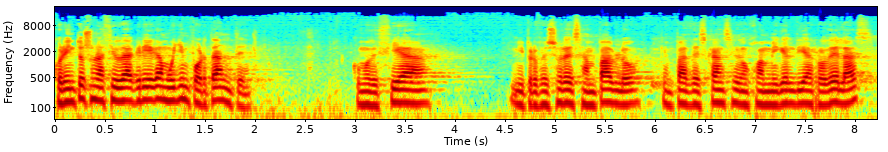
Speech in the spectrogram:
Corinto es una ciudad griega muy importante. Como decía mi profesor de San Pablo, que en paz descanse, don Juan Miguel Díaz Rodelas,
